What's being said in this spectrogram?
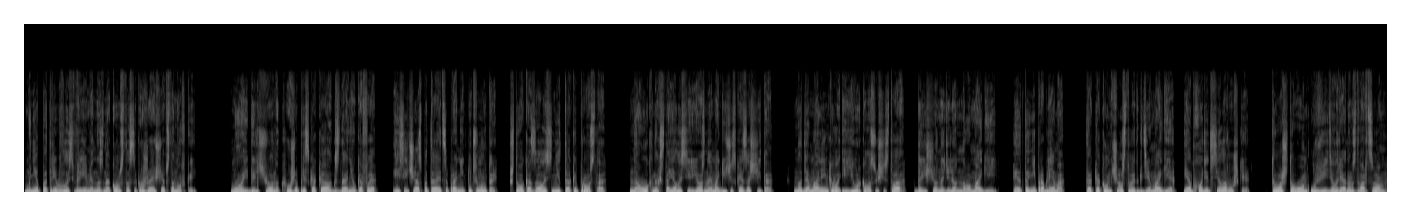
Мне потребовалось время на знакомство с окружающей обстановкой. Мой бельчонок уже прискакал к зданию кафе и сейчас пытается проникнуть внутрь, что оказалось не так и просто. На окнах стояла серьезная магическая защита, но для маленького и юркого существа, да еще наделенного магией, это не проблема, так как он чувствует, где магия, и обходит все ловушки. То, что он увидел рядом с дворцом,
